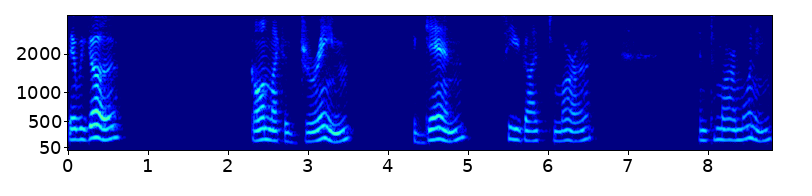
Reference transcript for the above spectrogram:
there we go. Gone like a dream again. See you guys tomorrow. And tomorrow morning,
